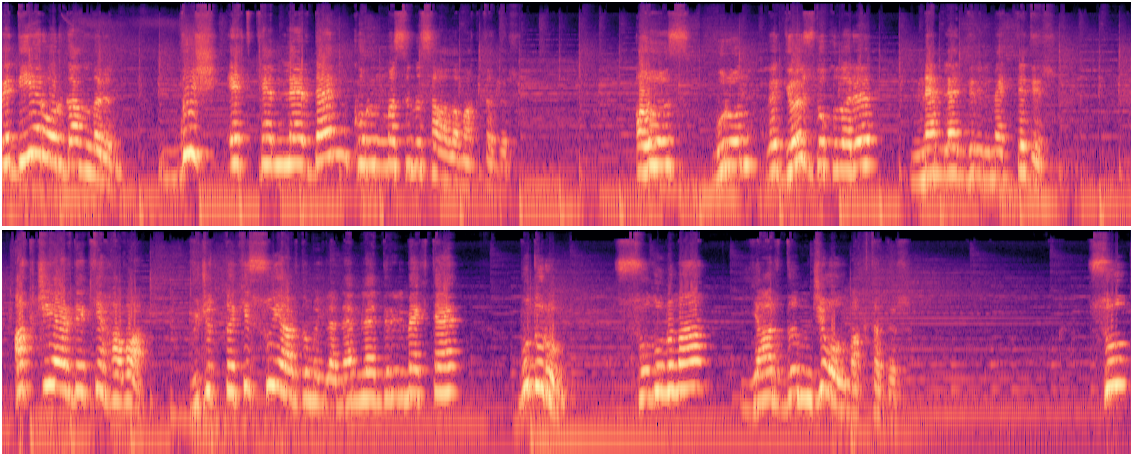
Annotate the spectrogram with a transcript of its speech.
ve diğer organların dış etkenlerden korunmasını sağlamaktadır. Ağız, burun ve göz dokuları nemlendirilmektedir. Akciğerdeki hava vücuttaki su yardımıyla nemlendirilmekte. Bu durum solunuma yardımcı olmaktadır. Su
